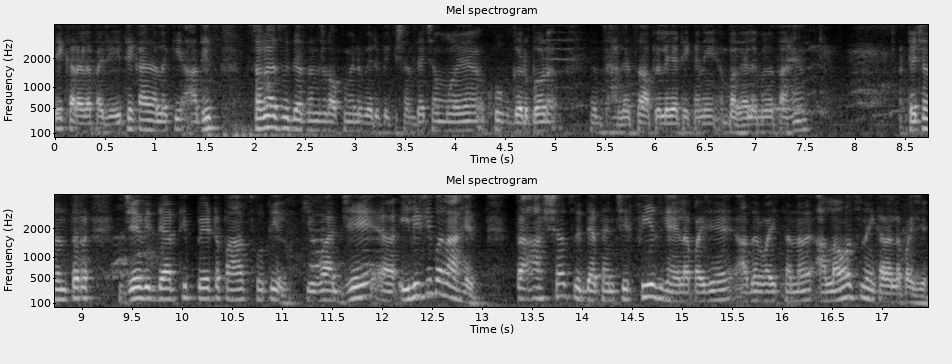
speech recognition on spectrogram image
ते करायला पाहिजे. इथे काय झालं की आधीच सगळ्याच विद्यार्थ्यांचं डॉक्युमेंट व्हेरिफिकेशन त्याच्यामुळे खूप गडबड झाल्याचं आपल्याला या ठिकाणी बघायला मिळत आहे. त्याच्यानंतर जे विद्यार्थी पेट पास होतील किंवा जे इलिजिबल आहेत तर अशाच विद्यार्थ्यांची फीज घ्यायला पाहिजे. अदरवाईज त्यांना अलावच नाही करायला पाहिजे.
